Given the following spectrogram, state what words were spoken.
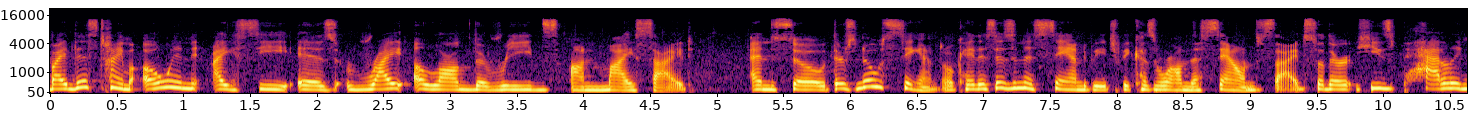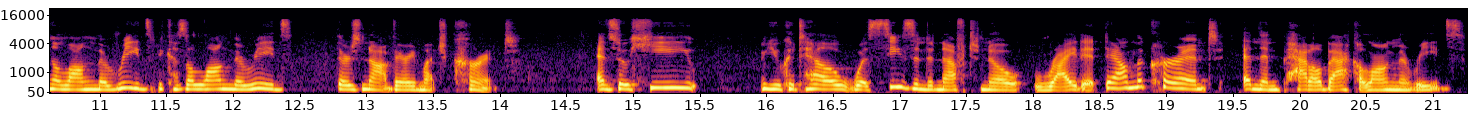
by this time, Owen, I see, is right along the reeds on my side. And so there's no sand, okay? This isn't a sand beach because we're on the sound side. So there, he's paddling along the reeds because along the reeds, there's not very much current. And so he, you could tell, was seasoned enough to know ride it down the current and then paddle back along the reeds.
